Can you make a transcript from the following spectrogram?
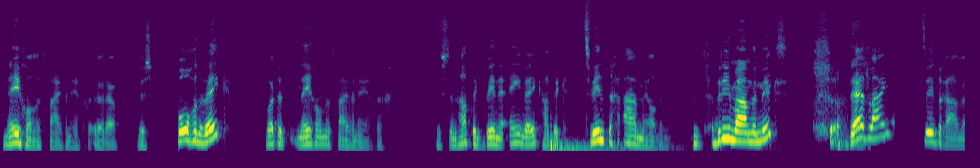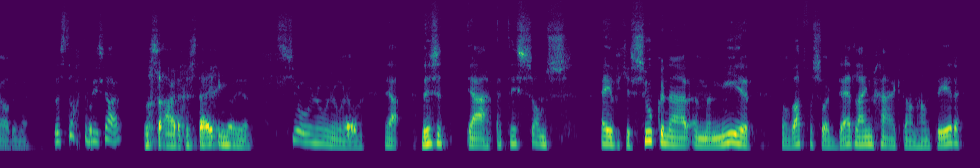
995 euro. Dus volgende week wordt het 995. Dus toen had ik binnen één week had ik 20 aanmeldingen. Drie maanden niks. Deadline, 20 aanmeldingen. Dat is toch te bizar? Dat is een aardige stijging dan, ja. Jongen, jongen, jongen, jongen. Ja, dus het, ja, het is soms eventjes zoeken naar een manier van wat voor soort deadline ga ik dan hanteren.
